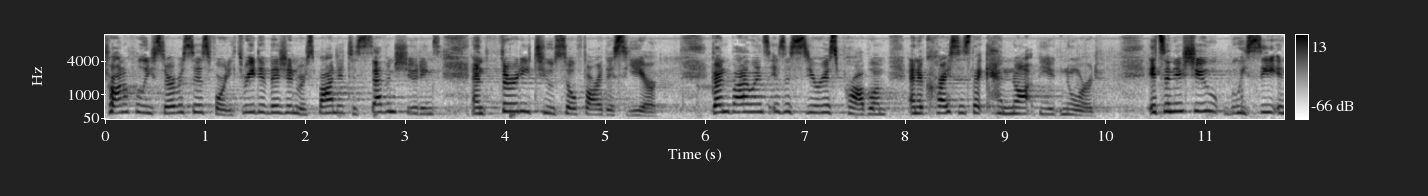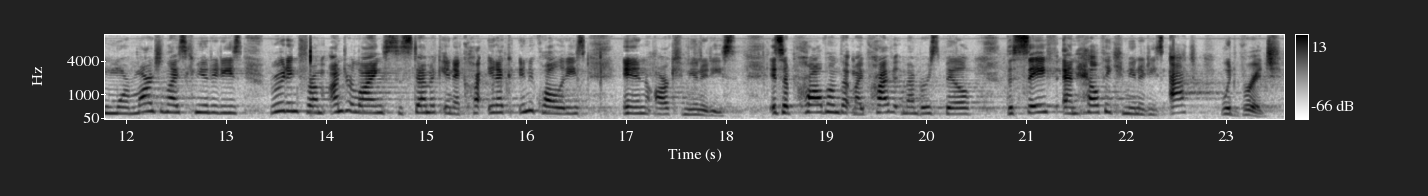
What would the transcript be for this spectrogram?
Toronto Police Services 43 Division responded to seven shootings and 32 so far this year. Gun violence is a serious problem and a crisis that cannot be ignored. It's an issue we see in more marginalized communities, rooting from underlying systemic inequalities in our communities. It's a problem that my private member's bill, the Safe and Healthy Communities Act, would bridge.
